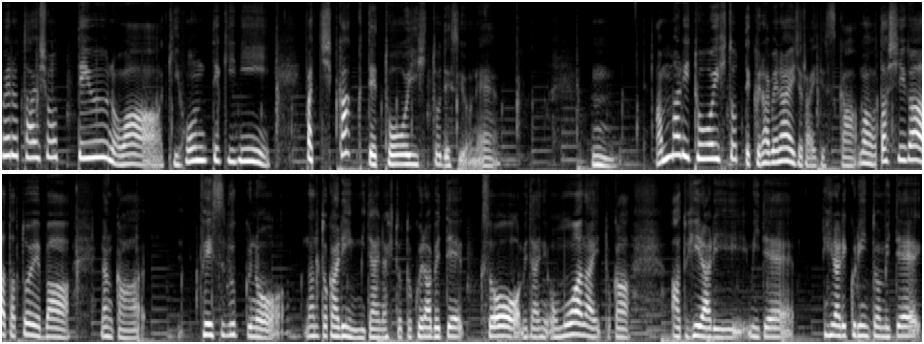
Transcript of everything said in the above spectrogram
べる対象っていうのは基本的にぱ近くて遠い人ですよね。うん。あんまり遠い人って比べないじゃないですか。まあ私が例えばなんか Facebook のなんとかリンみたいな人と比べてクソみたいに思わないとかあとヒラリー見てヒラリー・クリントン見て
